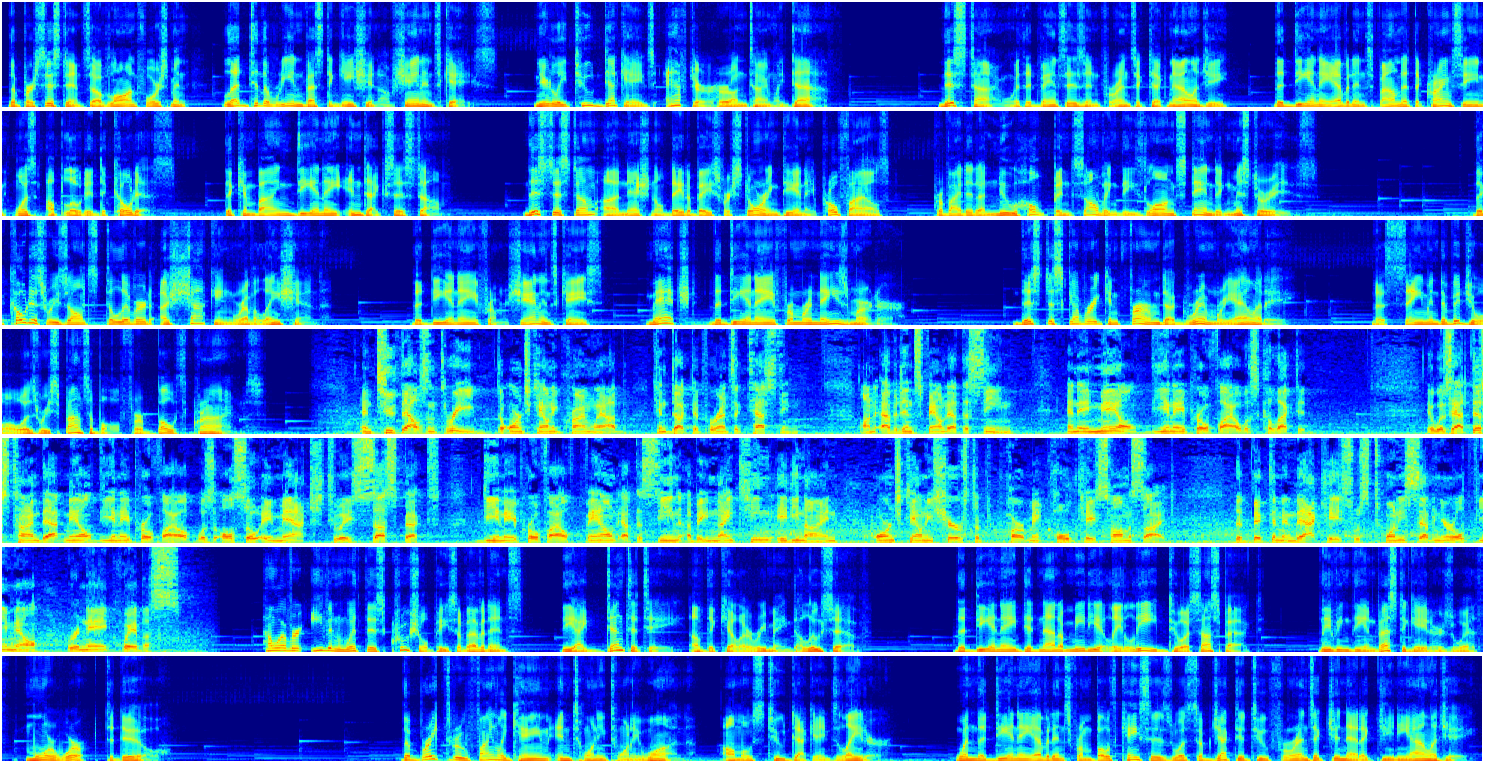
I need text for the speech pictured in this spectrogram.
The persistence of law enforcement led to the reinvestigation of Shannon's case, nearly two decades after her untimely death. This time, with advances in forensic technology, the DNA evidence found at the crime scene was uploaded to CODIS, the Combined DNA Index System this system, a national database for storing DNA profiles, provided a new hope in solving these long standing mysteries. The CODIS results delivered a shocking revelation. The DNA from Shannon's case matched the DNA from Renee's murder. This discovery confirmed a grim reality. The same individual was responsible for both crimes. In 2003, the Orange County Crime Lab conducted forensic testing on evidence found at the scene, and a male DNA profile was collected. It was at this time that male DNA profile was also a match to a suspect DNA profile found at the scene of a 1989 Orange County Sheriff's Department cold case homicide. The victim in that case was 27 year old female Renee Cuevas. However, even with this crucial piece of evidence, the identity of the killer remained elusive. The DNA did not immediately lead to a suspect, leaving the investigators with more work to do. The breakthrough finally came in 2021, almost two decades later, when the DNA evidence from both cases was subjected to forensic genetic genealogy.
